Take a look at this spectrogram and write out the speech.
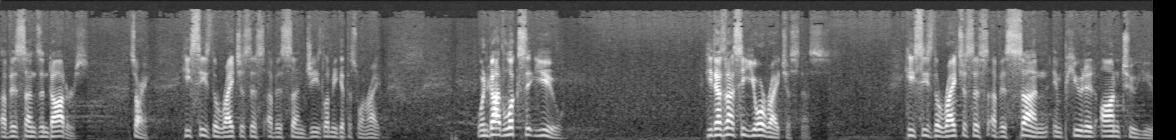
of his sons and daughters. Sorry, he sees the righteousness of his son Jesus. Let me get this one right. When God looks at you, he does not see your righteousness. He sees the righteousness of his son imputed onto you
